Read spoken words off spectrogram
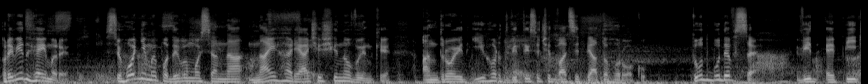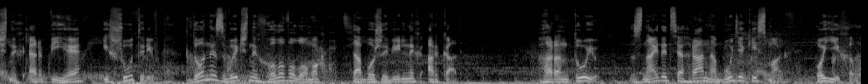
Привіт, геймери! Сьогодні ми подивимося на найгарячіші новинки Android ігор 2025 року. Тут буде все: від епічних RPG і шутерів до незвичних головоломок та божевільних аркад. Гарантую, знайдеться гра на будь-який смак. Поїхали!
